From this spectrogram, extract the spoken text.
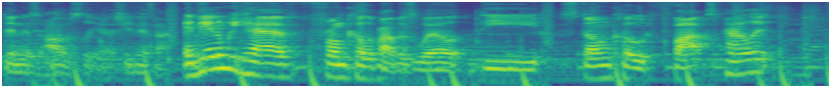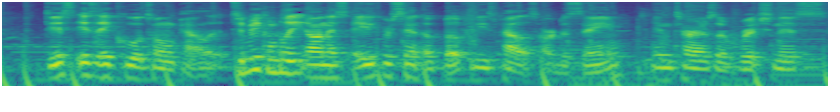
then it's obviously ashy and it's not. And then we have from ColourPop as well, the Stone Cold Fox palette. This is a cool tone palette. To be completely honest, 80% of both of these palettes are the same in terms of richness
